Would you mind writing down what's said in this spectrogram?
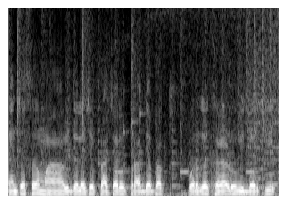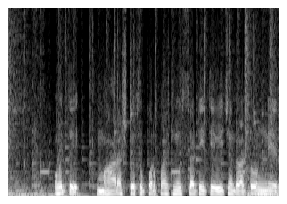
यांच्यासह महाविद्यालयाचे प्राचार्य प्राध्यापक वर्ग खेळाडू विद्यार्थी होते. महाराष्ट्र सुपरफास्ट न्यूजसाठी तेविचंद राठोड नेर.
